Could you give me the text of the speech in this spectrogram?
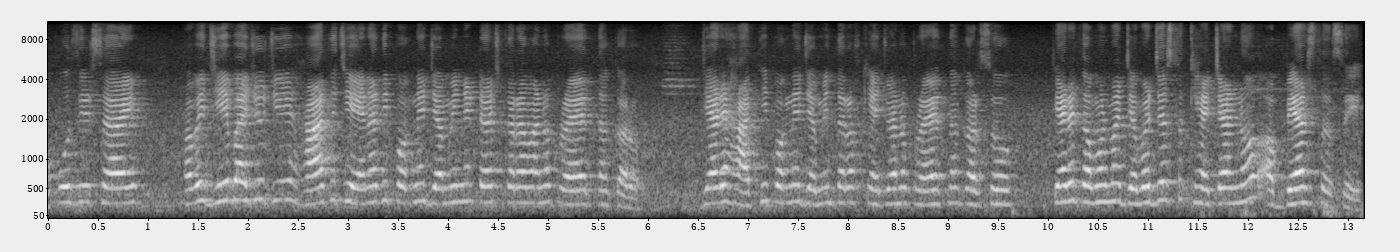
ઓપોઝિટ સાઈડ હવે જે બાજુ જે હાથ છે, એનાથી પગને જમીનને ટચ કરાવવાનો પ્રયત્ન કરો. જ્યારે હાથથી પગને જમીન તરફ ખેંચવાનો પ્રયત્ન કરશો, ત્યારે કમરમાં જબરજસ્ત ખેંચાણનો અભ્યાસ થશે.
